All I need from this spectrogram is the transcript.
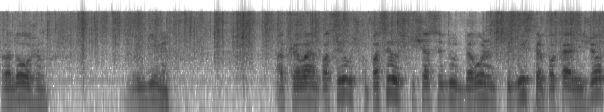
продолжим другими Открываем посылочку. Посылочки сейчас идут довольно-таки быстро, пока везет.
